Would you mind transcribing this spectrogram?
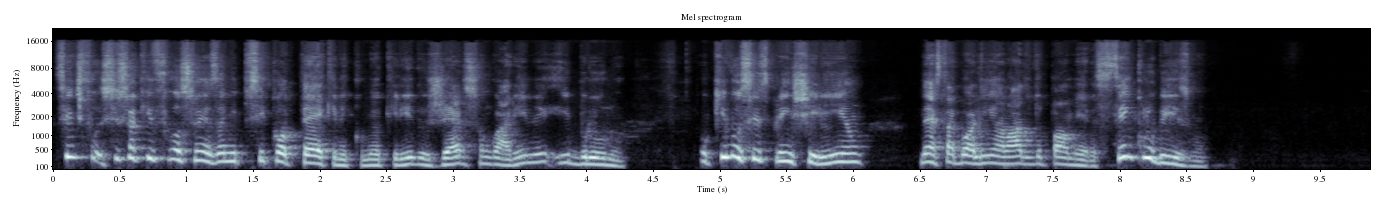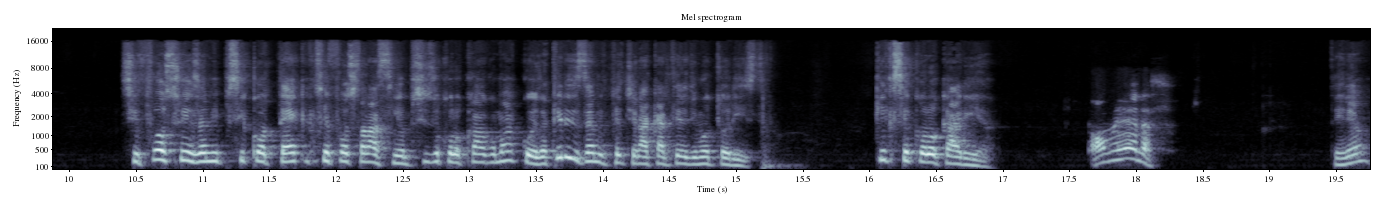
Se, se, isso aqui fosse um exame psicotécnico, meu querido Gerson Guarini e Bruno, o que vocês preencheriam nesta bolinha ao lado do Palmeiras? Sem clubismo. Se fosse um exame psicotécnico, você fosse falar assim, eu preciso colocar alguma coisa. Aquele exame para tirar a carteira de motorista. O que, que você colocaria? Palmeiras. Entendeu?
